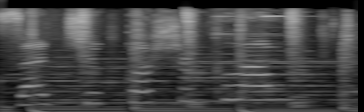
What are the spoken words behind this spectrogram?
зайчик кошик клав.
